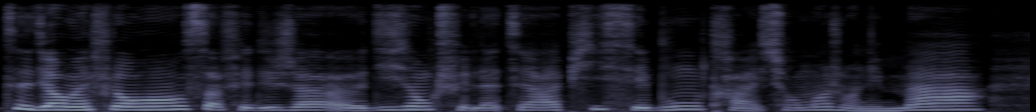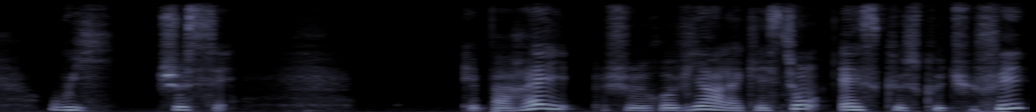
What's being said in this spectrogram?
te dire, mais Florence, ça fait déjà 10 euh, ans que je fais de la thérapie, c'est bon, travail sur moi, j'en ai marre. Oui, je sais. Et pareil, je reviens à la question, est-ce que ce que tu fais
